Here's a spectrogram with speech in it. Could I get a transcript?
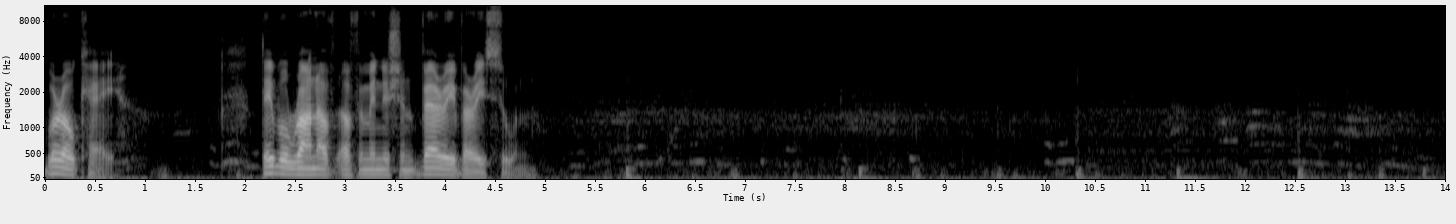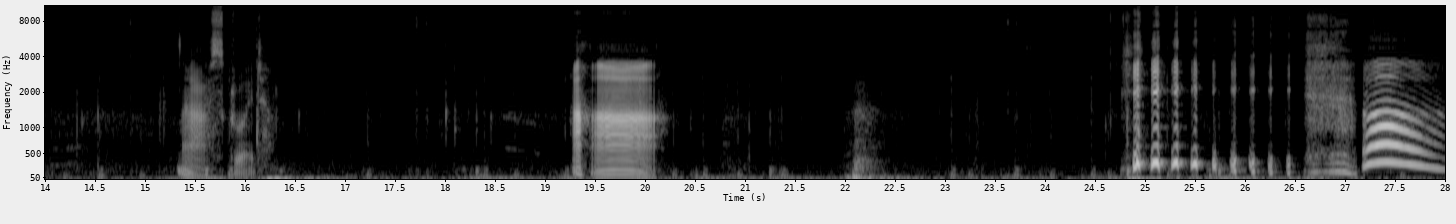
We're okay. They will run out of ammunition very, very soon. Ah, screw it. Aha! Ah.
